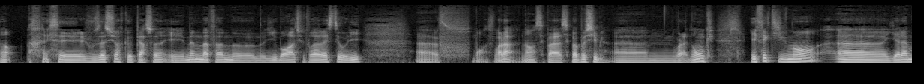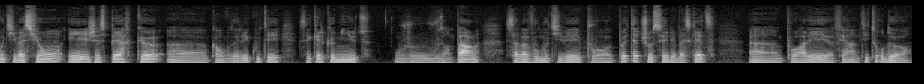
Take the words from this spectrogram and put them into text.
Non, je vous assure que personne, et même ma femme euh, me dit bon, tu devrais rester au lit. Euh, bon, voilà, non, c'est pas, pas possible. Euh, voilà, donc effectivement, il y a la motivation et j'espère que quand vous allez écouter ces quelques minutes où je vous en parle, ça va vous motiver pour peut-être chausser les baskets euh, pour aller faire un petit tour dehors.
